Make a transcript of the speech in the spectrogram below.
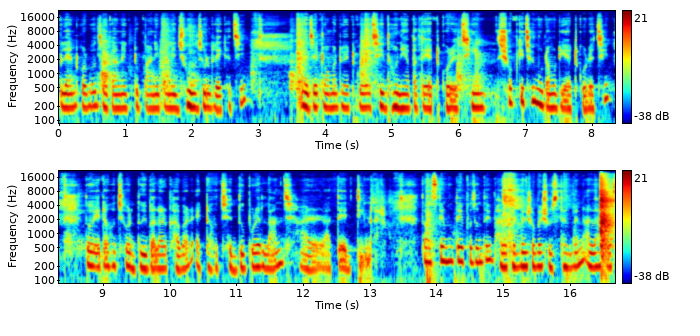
ব্লেন্ড করব, যে কারণে একটু পানি পানি ঝুলঝুল রেখেছি। এই যে টমেটো অ্যাড করেছি, ধনিয়া পাতা অ্যাড করেছি সব কিছুই মোটামুটি অ্যাড করেছি। তো এটা হচ্ছে ওর দুই বেলার খাবার, একটা হচ্ছে দুপুরের লাঞ্চ আর রাতের ডিনার তো আজকের মতো এই পর্যন্তই। ভালো থাকবেন সবাই, সুস্থ থাকবেন। আল্লাহ হাফেজ।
